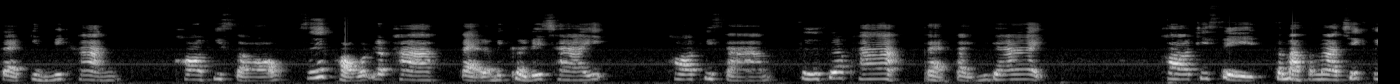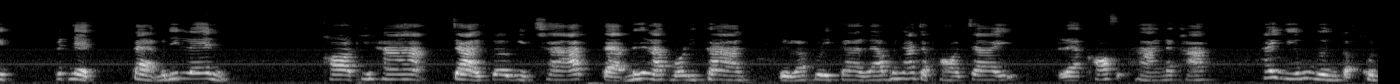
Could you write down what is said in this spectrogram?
แต่กินไม่ทัน ข้อที่สองซื้อของลดราคาแต่เราไม่เคยได้ใช้ ข้อที่สามซื้อเสื้อผ้าแต่ใส่ไม่ได้ ข้อที่สี่สมัครสมาชิกฟิตฟิตเนสแต่ไม่ได้เล่น ข้อที่ห้าจ่าย service charge แต่ไม่ได้รับบริการ หรือรับบริการแล้วไม่น่าจะพอใจ และข้อสุดท้ายนะคะ ให้ยืมเงินกับคน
